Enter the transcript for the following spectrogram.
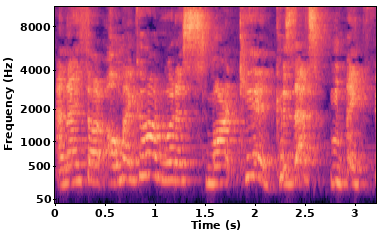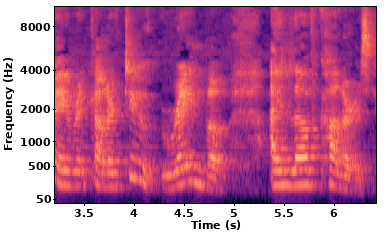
And I thought, oh my God, what a smart kid, because that's my favorite color too, rainbow. I love colors.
